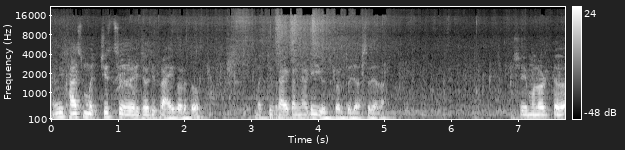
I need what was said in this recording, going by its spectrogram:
आणि खास मच्छीच ह्याच्यावरती फ्राय करतो. मच्छी फ्राय करण्यासाठी यूज करतो जास्त त्याला. असे मला वाटतं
